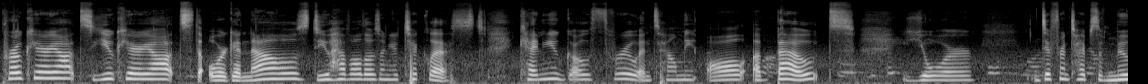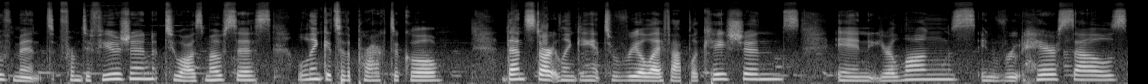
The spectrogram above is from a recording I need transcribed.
prokaryotes, eukaryotes, the organelles. Do you have all those on your tick list? Can you go through and tell me all about your different types of movement from diffusion to osmosis? Link it to the practical. Then start linking it to real life applications in your lungs, in root hair cells,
